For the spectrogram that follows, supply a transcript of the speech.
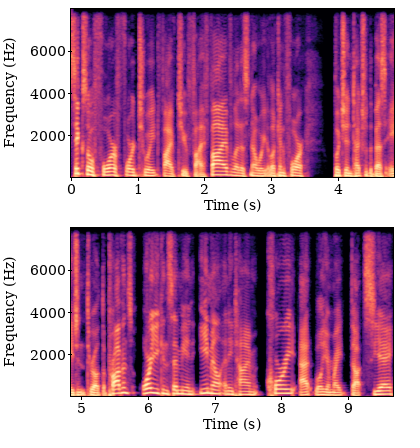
604-428-5255. Let us know what you're looking for. Put you in touch with the best agent throughout the province, or you can send me an email anytime, Cory at williamwright.ca.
